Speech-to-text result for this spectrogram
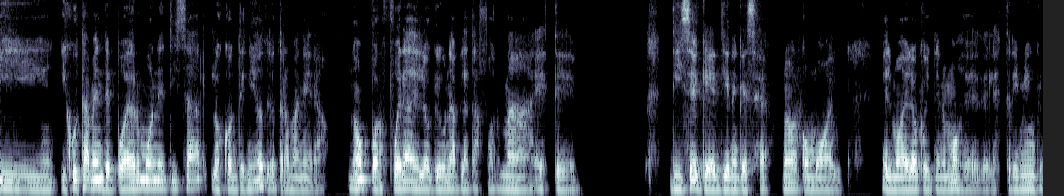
y, justamente poder monetizar los contenidos de otra manera, ¿no? Por fuera de lo que una plataforma este, dice que tiene que ser, ¿no? Como el, el modelo que hoy tenemos de- del streaming, que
